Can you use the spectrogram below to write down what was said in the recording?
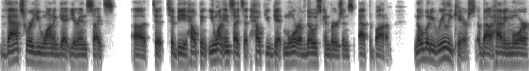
That's where you want to get your insights uh, to to be helping. You want insights that help you get more of those conversions at the bottom. Nobody really cares about having more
